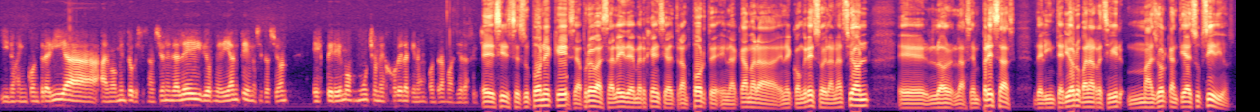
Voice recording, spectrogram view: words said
y nos encontraría al momento que se sancione la ley, Dios mediante, en una situación esperemos mucho mejor de la que nos encontramos ayer a la fecha. Es decir, se supone que se aprueba esa ley de emergencia del transporte en la Cámara, en el Congreso de la Nación, eh, las empresas del interior van a recibir mayor cantidad de subsidios.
